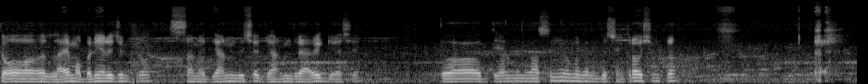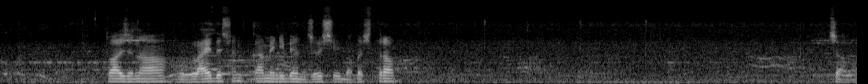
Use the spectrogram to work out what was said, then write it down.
તો લાઈવમાં બની રહેજો મિત્રો. સામે ધ્યાન મંદિર છે, ધ્યાન મંદિર આવી ગયા છે. તો ધ્યાન મંદિરના સુંદર મજાના દર્શન કરાવશું મિત્રો તો આજના લાય દર્શન કામિની બેન જોશી, બાપા સીતરામ. ચાલો.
